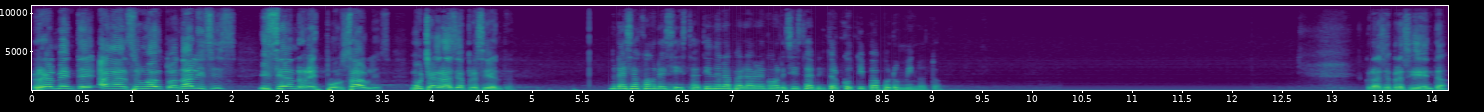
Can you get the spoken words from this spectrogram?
Realmente háganse un autoanálisis y sean responsables. Muchas gracias, Presidenta. Gracias, congresista. Tiene la palabra el congresista Víctor Cutipa por un minuto. Gracias, presidenta.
